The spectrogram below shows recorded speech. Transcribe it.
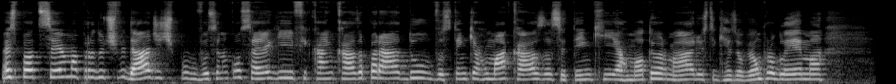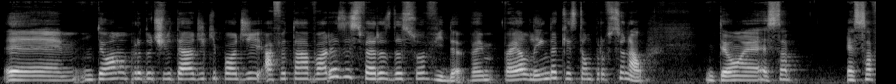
Mas pode ser uma produtividade, tipo, você não consegue ficar em casa parado, você tem que arrumar a casa, você tem que arrumar o teu armário, você tem que resolver um problema. É, então é uma produtividade que pode afetar várias esferas da sua vida, vai, vai além da questão profissional. Então é essa, essa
